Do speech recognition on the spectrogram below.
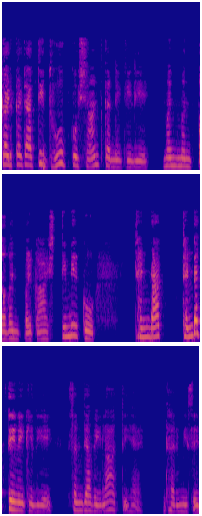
कड़कटाती धूप को शांत करने के लिए मन मन पवन प्रकाश तिमिर को ठंडा ठंडक देने के लिए संध्या वेला आती है। धर्मी से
